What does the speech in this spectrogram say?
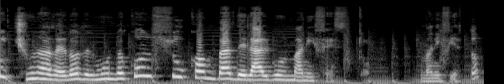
iTunes alrededor del mundo con su comeback del álbum Manifesto. Manifiesto.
